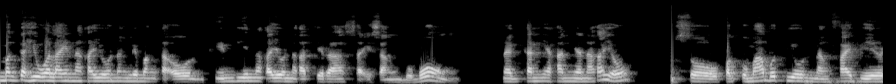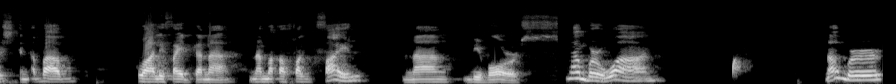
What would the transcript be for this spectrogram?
magkahiwalay na kayo ng limang taon. Hindi na kayo nakatira sa isang bubong. Nagkanya-kanya na kayo. So, pag umabot yun ng 5 years and above, qualified ka na na makapag-file ng divorce. Number one, Number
